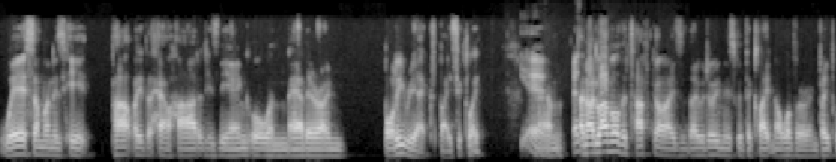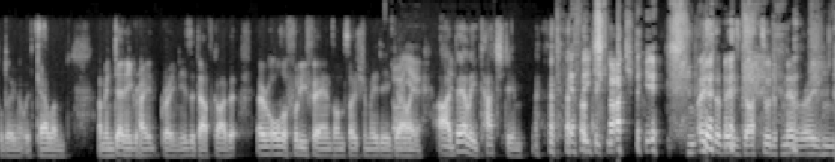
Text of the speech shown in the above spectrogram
where someone is hit, partly the how hard it is, the angle, and how their own body reacts, basically. Yeah. Um, And- and I love all the tough guys. They were doing this with the Clayton Oliver and people doing it with Callum. I mean, Danny Green, Green is a tough guy, but all the footy fans on social media Oh, going, yeah. I barely touched him. yeah, they charged him. Most of these guys would have never even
